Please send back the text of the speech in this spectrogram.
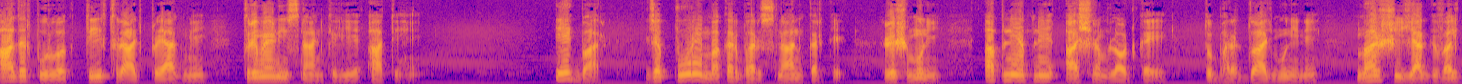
आदर पूर्वक तीर्थराज प्रयाग में त्रिवेणी स्नान के लिए आते हैं। एक बार जब पूरे मकर भर स्नान करके ऋषि मुनि अपने अपने आश्रम लौट गए तो भरद्वाज मुनि ने महर्षि याज्ञवल्क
